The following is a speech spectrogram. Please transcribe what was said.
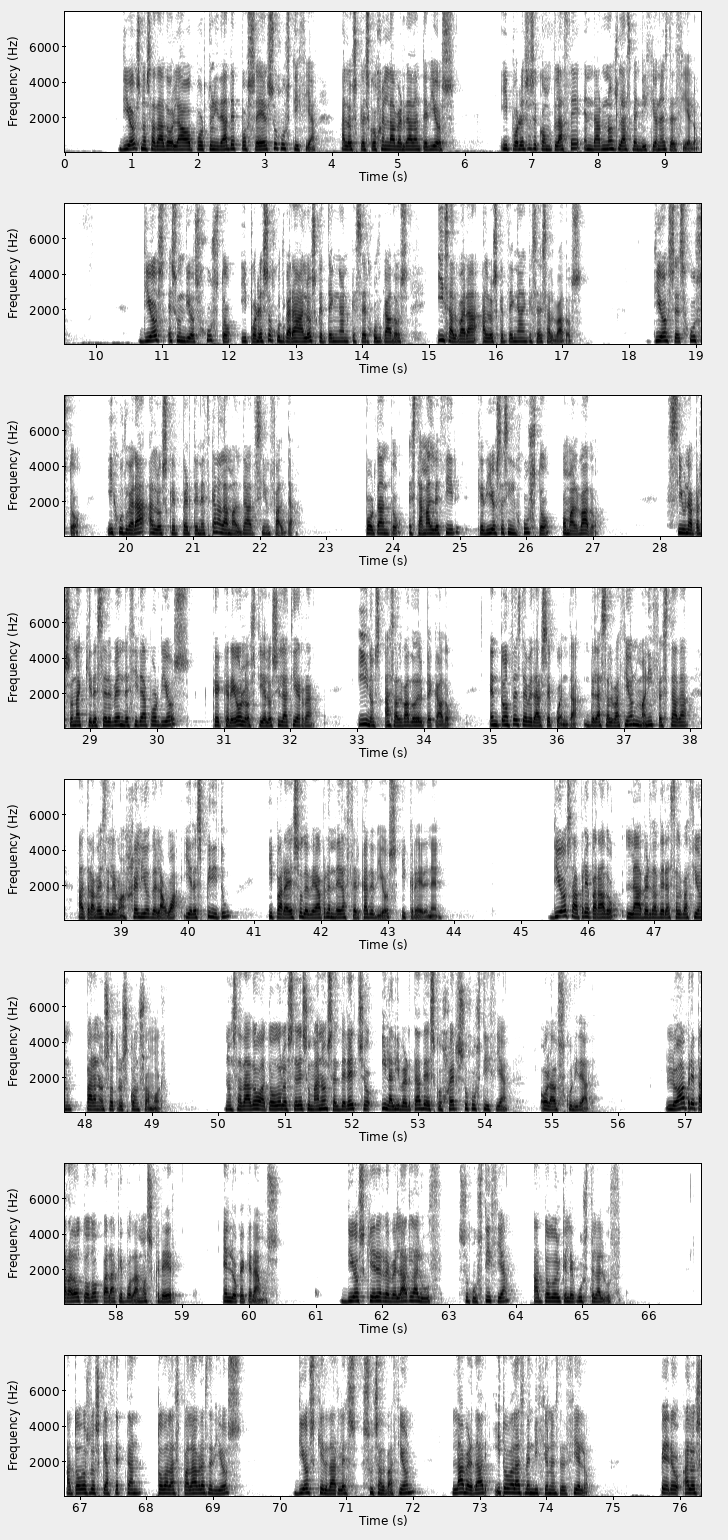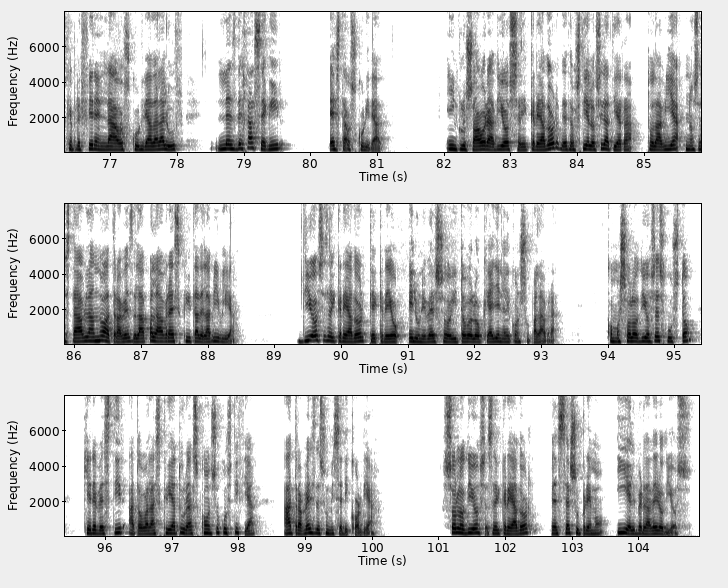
Dios nos ha dado la oportunidad de poseer su justicia a los que escogen la verdad ante Dios, y por eso se complace en darnos las bendiciones del cielo. Dios es un Dios justo y por eso juzgará a los que tengan que ser juzgados y salvará a los que tengan que ser salvados. Dios es justo y juzgará a los que pertenezcan a la maldad sin falta. Por tanto, está mal decir que Dios es injusto o malvado. Si una persona quiere ser bendecida por Dios, que creó los cielos y la tierra, y nos ha salvado del pecado. Entonces debe darse cuenta de la salvación manifestada a través del Evangelio del agua y el Espíritu, y para eso debe aprender acerca de Dios y creer en Él. Dios ha preparado la verdadera salvación para nosotros con su amor. Nos ha dado a todos los seres humanos el derecho y la libertad de escoger su justicia o la oscuridad. Lo ha preparado todo para que podamos creer en lo que queramos. Dios quiere revelar la luz su justicia a todo el que le guste la luz. A todos los que aceptan todas las palabras de Dios, Dios quiere darles su salvación, la verdad y todas las bendiciones del cielo. Pero a los que prefieren la oscuridad a la luz, les deja seguir esta oscuridad. Incluso ahora Dios, el Creador de los cielos y la tierra, todavía nos está hablando a través de la palabra escrita de la Biblia. Dios es el creador que creó el universo y todo lo que hay en él con su palabra. Como solo Dios es justo, quiere vestir a todas las criaturas con su justicia a través de su misericordia. Solo Dios es el creador, el ser supremo y el verdadero Dios.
